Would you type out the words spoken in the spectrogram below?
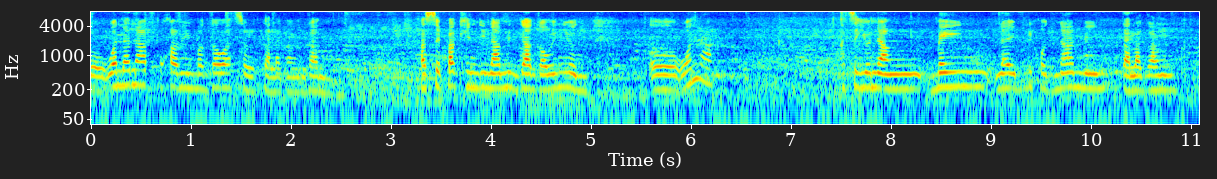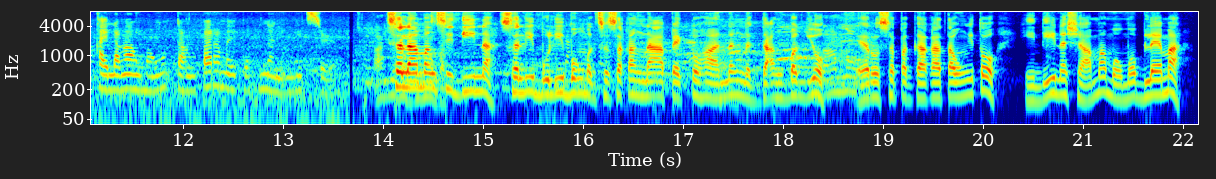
Wala na po kami magawa sir talagang ganun. Kasi pag hindi namin gagawin yun, uh, wala. Kasi yun ang main livelihood namin, talagang kailangang mangutang para may puhunan ulit sir. Isa lamang si Dina sa libu-libong magsasakang naapektuhan ng nagdaang bagyo. Pero sa pagkakataong ito, hindi na siya mamomoblema.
